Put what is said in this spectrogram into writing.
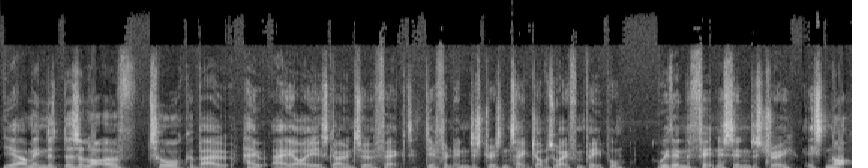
Yeah, I mean, there's- there's a lot of talk about how AI is going to affect different industries and take jobs away from people. Within the fitness industry, it's not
